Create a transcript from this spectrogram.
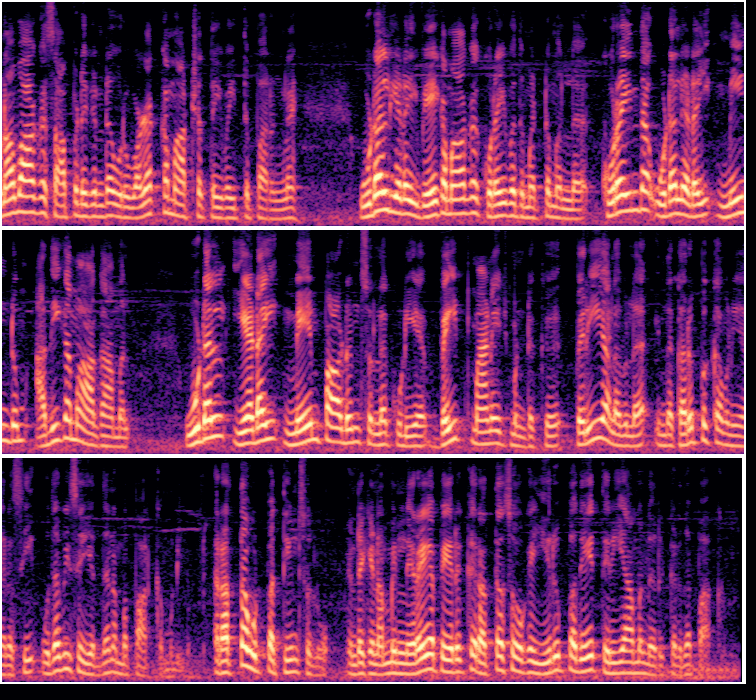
உணவாக சாப்பிடுகின்ற ஒரு வழக்க மாற்றத்தை வைத்து பாருங்களேன். உடல் எடை வேகமாக குறைவது மட்டுமல்ல குறைந்த உடல் எடை மீண்டும் அதிகமாகாமல் உடல் எடை மேம்பாடுன்னு சொல்லக்கூடிய வெயிட் மேனேஜ்மெண்ட்டுக்கு பெரிய அளவில் இந்த கருப்பு கவனி அரிசி உதவி செய்யறதை நம்ம பார்க்க முடியும். ரத்த உற்பத்தின்னு சொல்லுவோம். இன்றைக்கு நம்மில் நிறைய பேருக்கு ரத்த சோகை இருப்பதே தெரியாமல் இருக்கிறத பார்க்கணும்.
